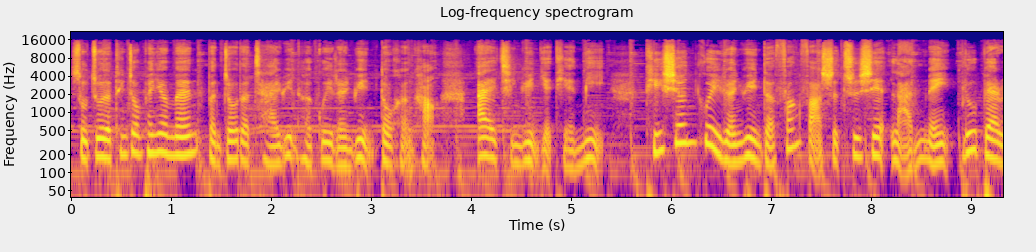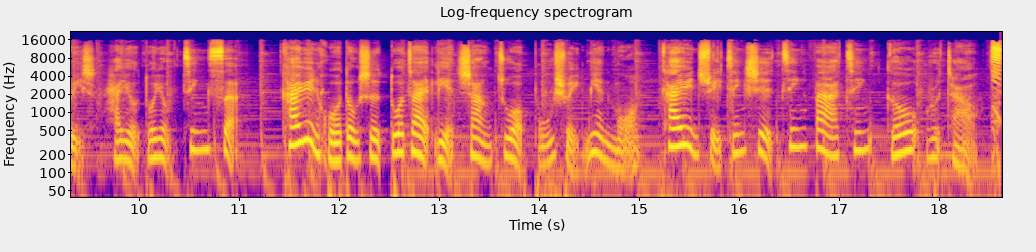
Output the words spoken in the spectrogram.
属猪的听众朋友们，本周的财运和贵人运都很好，爱情运也甜蜜。提升贵人运的方法是吃些蓝莓 （Blueberries），还有多用金色。开运活动是多在脸上做补水面膜。开运水晶是金发晶 （Gold Rutil）。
